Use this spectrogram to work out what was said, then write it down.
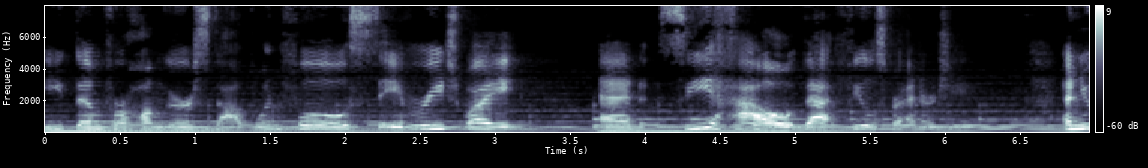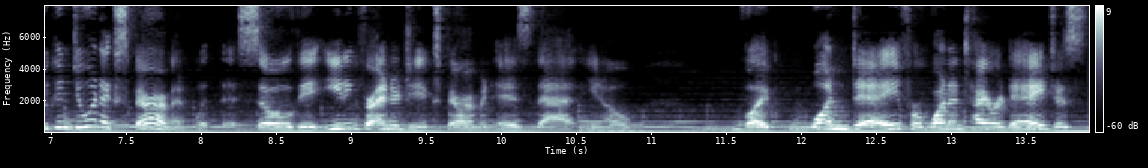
Eat them for hunger, stop when full, savor each bite, and see how that feels for energy. And you can do an experiment with this. So, the eating for energy experiment is that, you know, like one day for one entire day, just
